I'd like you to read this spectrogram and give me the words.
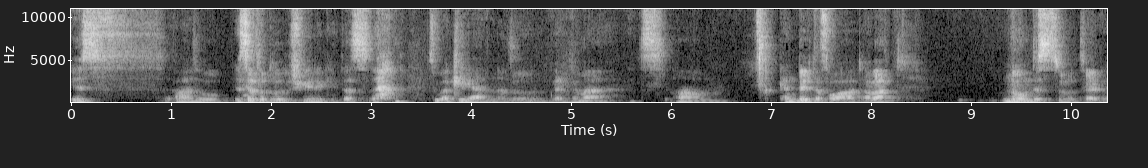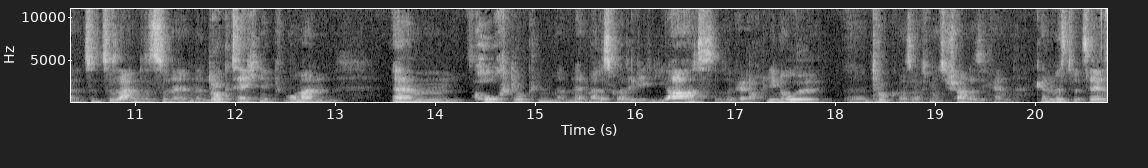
ist, also ist ja total schwierig, das zu erklären. Also wenn man jetzt ähm, kein Bild davor hat, aber nur um das zu, zu, zu, sagen, das ist so eine, eine Drucktechnik, wo man ähm, hochdruckt, nennt man das quasi die, die Art, also gehört auch Linol-Druck, also ich muss schauen, dass ich keinen kein Mist erzähle,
